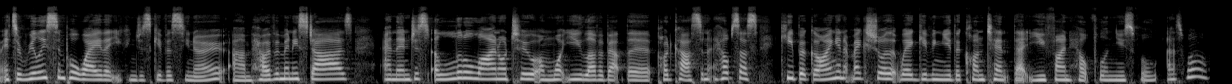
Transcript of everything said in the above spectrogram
It's a really simple way that you can just give us, you know, um, however many stars and then just a little line or two on what you love about the podcast. And it helps us keep it going and it makes sure that we're giving you the content that you find helpful and useful as well.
